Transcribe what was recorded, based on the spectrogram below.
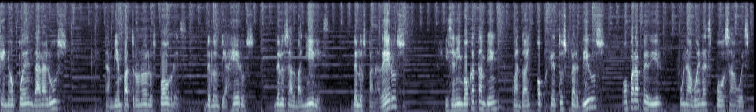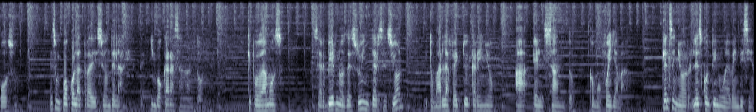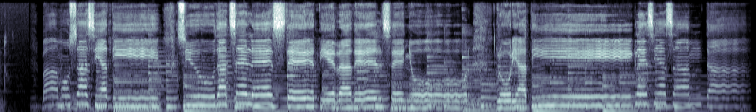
que no pueden dar a luz, también patrono de los pobres, de los viajeros, de los albañiles, de los panaderos, y se le invoca también cuando hay objetos perdidos o para pedir una buena esposa o esposo. Es un poco la tradición de la gente, invocar a San Antonio. Que podamos servirnos de su intercesión y tomarle afecto y cariño a el santo, como fue llamado. Que el Señor les continúe bendiciendo. Vamos hacia ti, ciudad celeste, tierra del Señor. Gloria a ti, iglesia santa.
